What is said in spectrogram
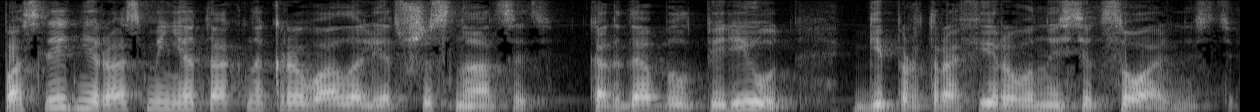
Последний раз меня так накрывало лет в 16, когда был период гипертрофированной сексуальности.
